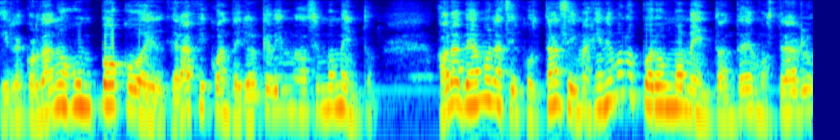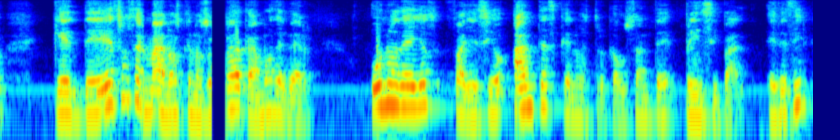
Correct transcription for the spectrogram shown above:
y recordándonos un poco el gráfico anterior que vimos hace un momento, ahora veamos la circunstancia. Imaginémonos por un momento, antes de mostrarlo, que de esos hermanos que nosotros acabamos de ver, uno de ellos falleció antes que nuestro causante principal. Es decir,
